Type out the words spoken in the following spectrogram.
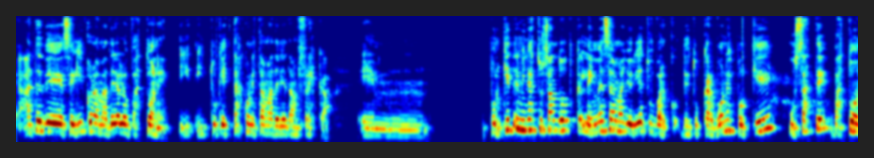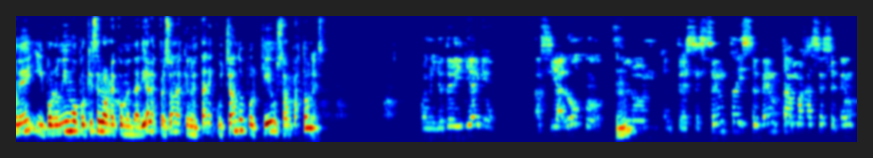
antes de seguir con la materia de los bastones, y, tú que estás con esta materia tan fresca, em, ¿por qué terminaste usando la inmensa mayoría de tus, de tus carbones? ¿Por qué usaste bastones? Y por lo mismo, ¿por qué se los recomendaría a las personas que nos están escuchando? ¿Por qué usar bastones? Bueno, yo te diría que así al ojo, ¿Mm? fueron entre 60 y 70, más hacia 70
